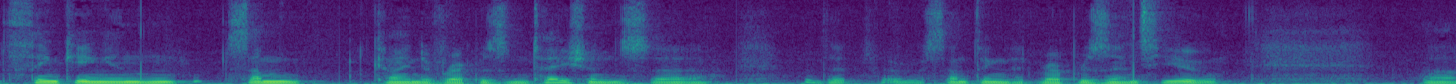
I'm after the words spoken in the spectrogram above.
thinking in some kind of representations uh, that something that represents you. Uh,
